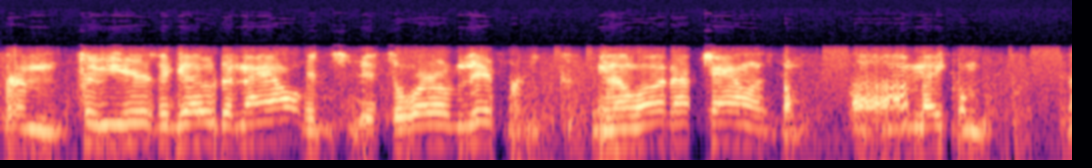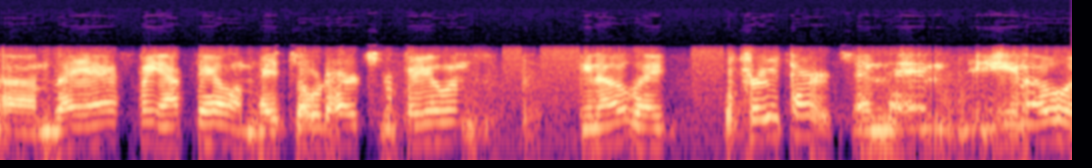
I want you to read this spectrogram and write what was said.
from two years ago to now. It's it's a world of difference. You know what? I challenge them. Uh, I make them. Um, they ask me, I tell them. It sort of hurts their feelings. You know, they the truth hurts, and and you know,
